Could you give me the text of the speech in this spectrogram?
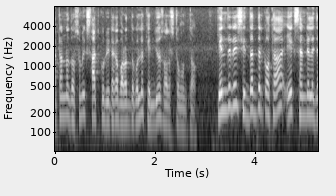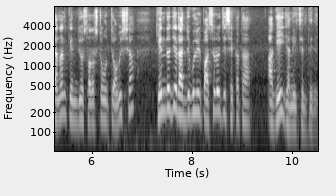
আটান্ন দশমিক ষাট কোটি টাকা বরাদ্দ করল কেন্দ্রীয় স্বরাষ্ট্রমন্ত্রক। কেন্দ্রের এই সিদ্ধান্তের কথা এক্স স্যান্ডেলে জানান কেন্দ্রীয় স্বরাষ্ট্রমন্ত্রী অমিত শাহ। কেন্দ্র যে রাজ্যগুলির পাশে রয়েছে সে কথা আগেই জানিয়েছেন তিনি।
